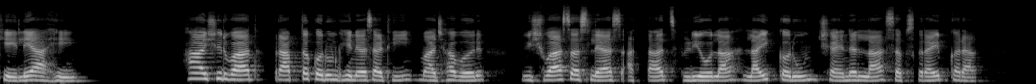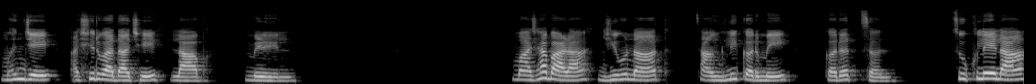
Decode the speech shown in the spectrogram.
केले आहे. हा आशीर्वाद प्राप्त करून घेण्यासाठी माझ्यावर विश्वास असल्यास आत्ताच व्हिडिओला लाईक करून चॅनलला सबस्क्राईब करा. म्हणजे आशीर्वादाचे लाभ मिळेल. माझ्या बाळा जीवनात चांगली कर्मे करत चल. चुकलेला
